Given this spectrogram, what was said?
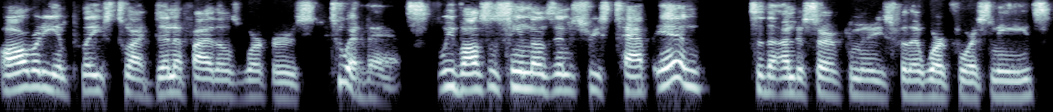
already in place to identify those workers to advance. We've also seen those industries tap in to the underserved communities for their workforce needs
